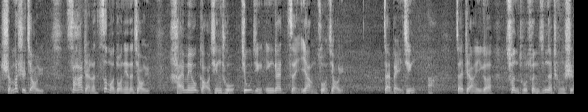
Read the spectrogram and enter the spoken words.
什么是教育？发展了这么多年的教育，还没有搞清楚究竟应该怎样做教育。在北京啊，在这样一个寸土寸金的城市，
